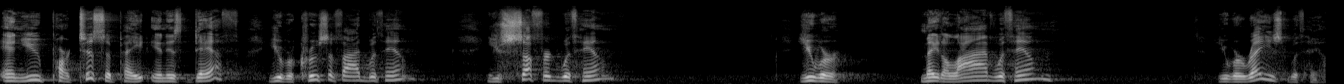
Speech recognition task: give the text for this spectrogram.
and you participate in his death. You were crucified with him, you suffered with him, you were made alive with him, you were raised with him.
